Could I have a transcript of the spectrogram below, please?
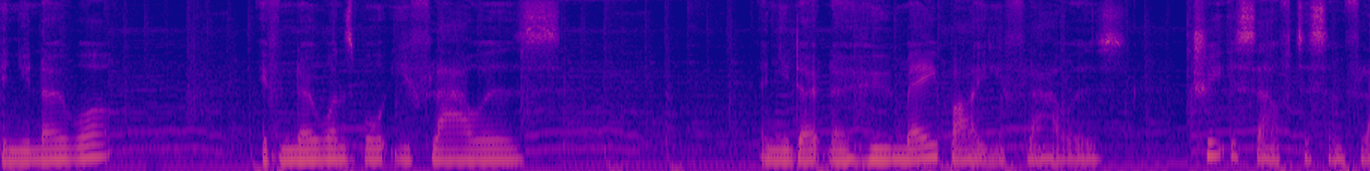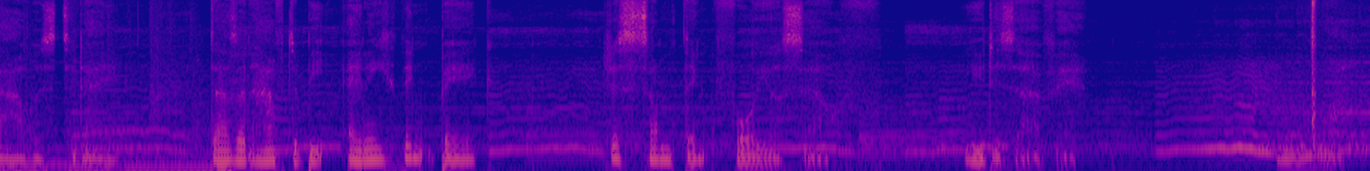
And you know what? If no one's bought you flowers, and you don't know who may buy you flowers, treat yourself to some flowers today. Doesn't have to be anything big, just something for yourself. You deserve it. Mwah.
